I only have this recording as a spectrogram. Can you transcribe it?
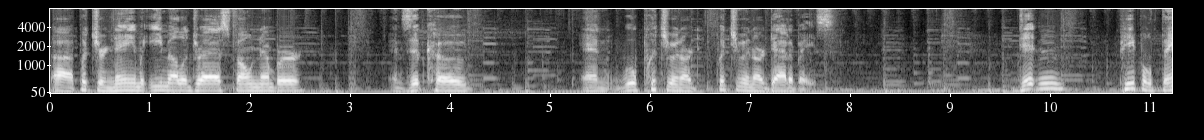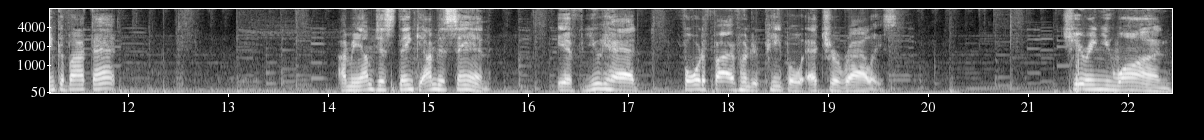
uh, put your name, email address, phone number, and zip code, and we'll put you in our put you in our database. Didn't people think about that? I mean, I'm just thinking. I'm just saying, if you had four to five hundred people at your rallies cheering you on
